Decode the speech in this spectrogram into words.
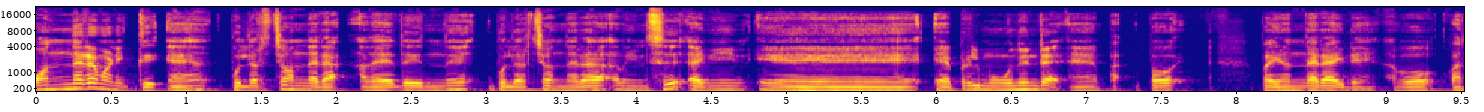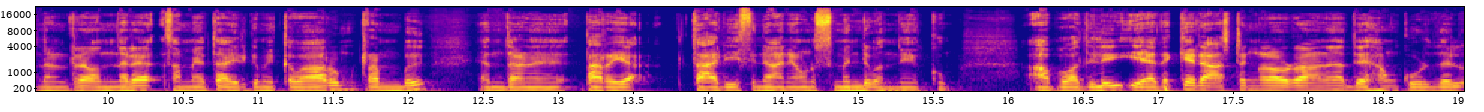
ഒന്നര മണിക്ക് പുലർച്ചെ ഒന്നര. അതായത് ഇന്ന് പുലർച്ചെ ഒന്നര മീൻസ് ഐ മീൻ ഏപ്രിൽ മൂന്നിന്റെ ഇപ്പോൾ പതിനൊന്നര ആയില്ലേ? അപ്പോൾ പന്ത്രണ്ടര ഒന്നര സമയത്തായിരിക്കും മിക്കവാറും ട്രംപ് എന്താണ് പറയുക താരീഫിന്റെ അനൗൺസ്മെന്റ് വന്നേക്കും. അപ്പോൾ അതിൽ ഏതൊക്കെ രാഷ്ട്രങ്ങളോടാണ് അദ്ദേഹം കൂടുതൽ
